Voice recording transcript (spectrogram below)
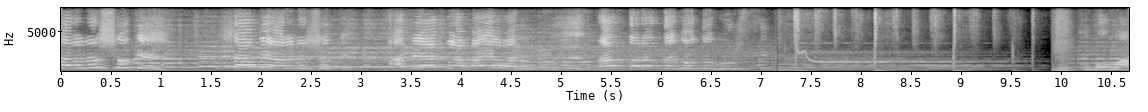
হারানোর শোকে স্বামী হারানোর শোকে আমি একলা মাইয়া মানুষ। রাস্তা রাস্তায় কত ঘুরছি। বৌমা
